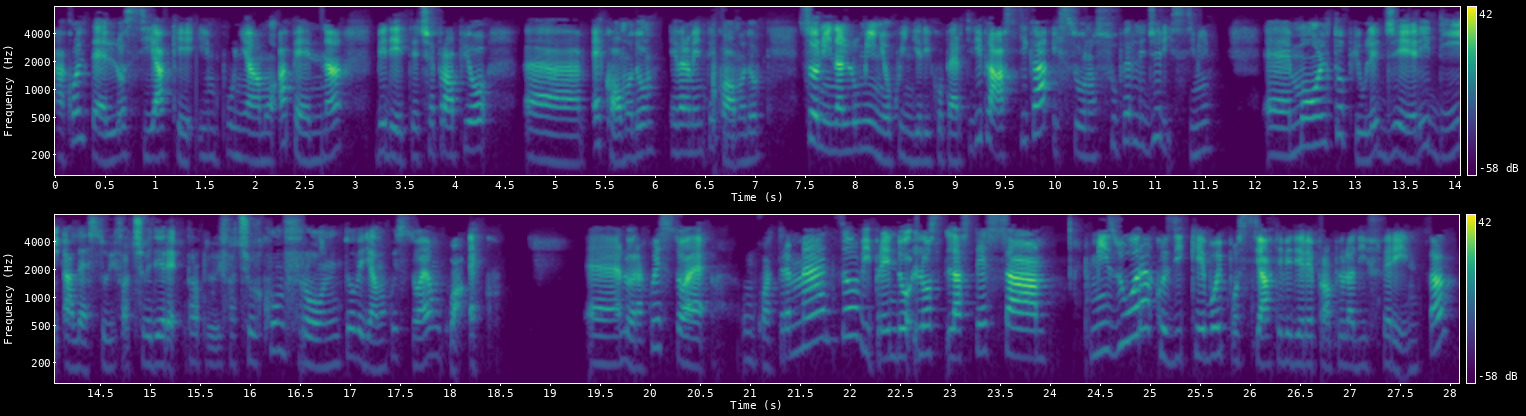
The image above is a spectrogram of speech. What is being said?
a coltello, sia che impugniamo a penna. Vedete, c'è proprio Uh, è comodo, è veramente comodo. Sono in alluminio, quindi ricoperti di plastica e sono super leggerissimi, eh, molto più leggeri di, adesso vi faccio vedere, proprio vi faccio il confronto, vediamo, questo è un qua, ecco. Eh, allora, questo è un 4,5, vi prendo lo, la stessa misura così che voi possiate vedere proprio la differenza.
